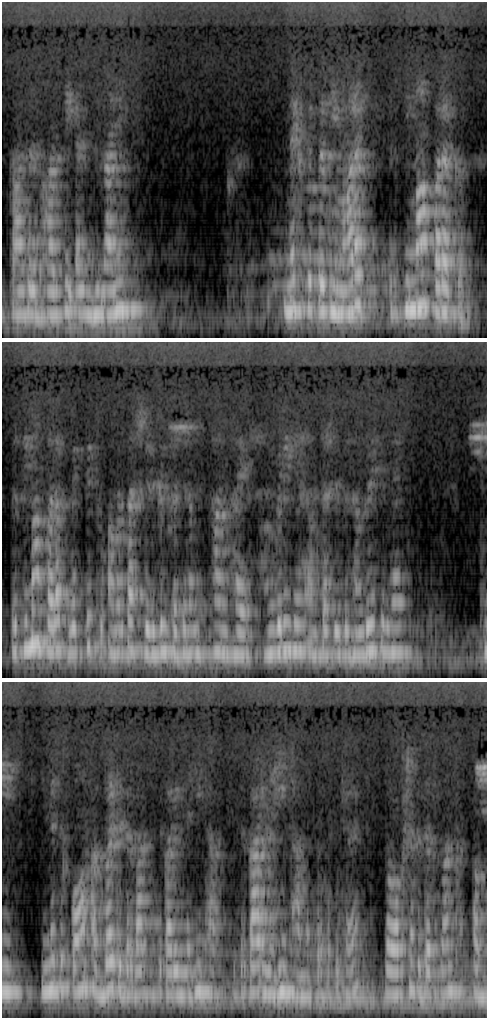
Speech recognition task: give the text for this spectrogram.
इसका आंसर है भारतीय एवं यूनानी नेक्स्ट प्रतिमारक प्रतिमा परक प्रतिमा परक व्यक्तित्व अमृता शेरगिल का जन्म स्थान है। हंगरी है, अमृता शेरगिल हंगरी से है। कि इनमें से कौन अकबर के दरबार में चित्रकारी नहीं था, चित्रकार नहीं था मतलब से पूछा है। तो ऑप्शन से दसवंत, अब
